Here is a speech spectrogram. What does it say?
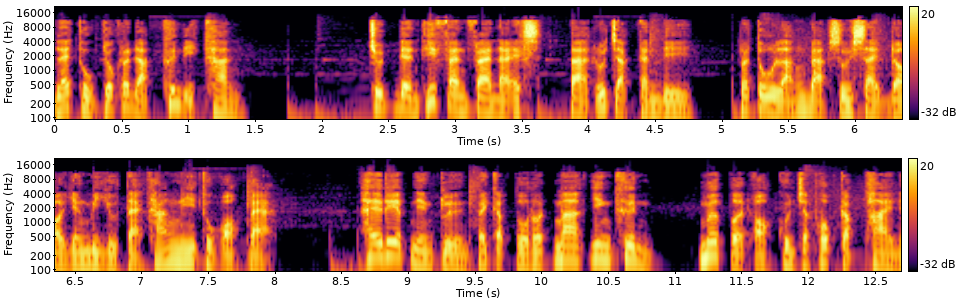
และถูกยกระดับขึ้นอีกขั้น จุดเด่นที่แฟนๆ NX 8 รู้จักกันดี ประตูหลังแบบ Suicide Door ยังมีอยู่แต่ครั้งนี้ถูกออกแบบ ให้เรียบเนียนกลืนไปกับตัวรถมากยิ่งขึ้น เมื่อเปิดออกคุณจะพบกับภายใน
